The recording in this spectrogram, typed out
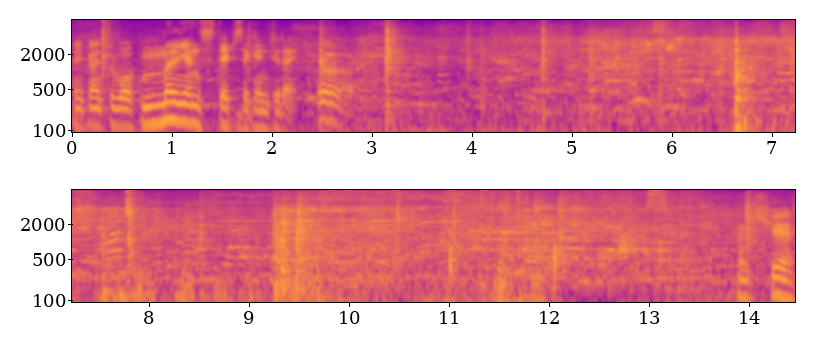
We're going to walk million steps again today. Oh. Sure.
